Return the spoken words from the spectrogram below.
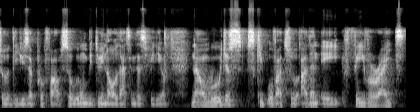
to the user profile. So we won't be doing all that in this video. Now we'll just skip over to adding a favorite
